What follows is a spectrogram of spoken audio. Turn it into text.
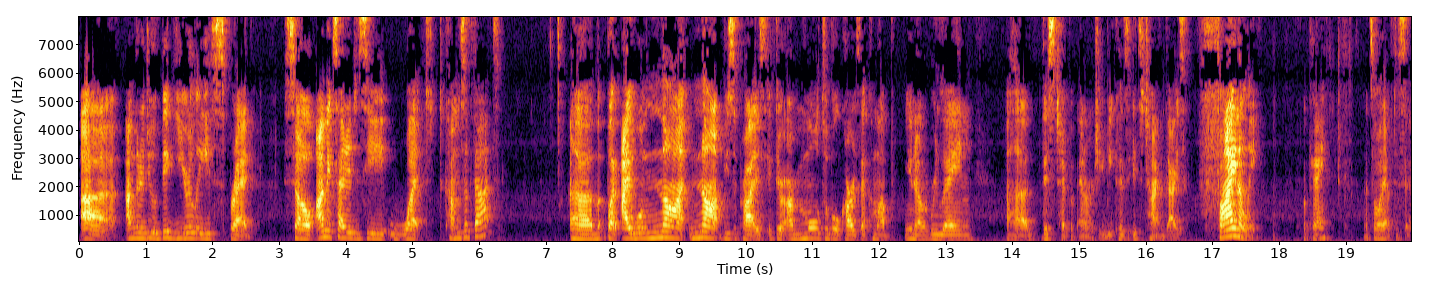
uh, I'm going to do a big yearly spread. So I'm excited to see what comes of that. Um, but I will not, not be surprised if there are multiple cards that come up, you know, relaying uh, this type of energy because it's time, guys. Finally. Okay? That's all I have to say.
